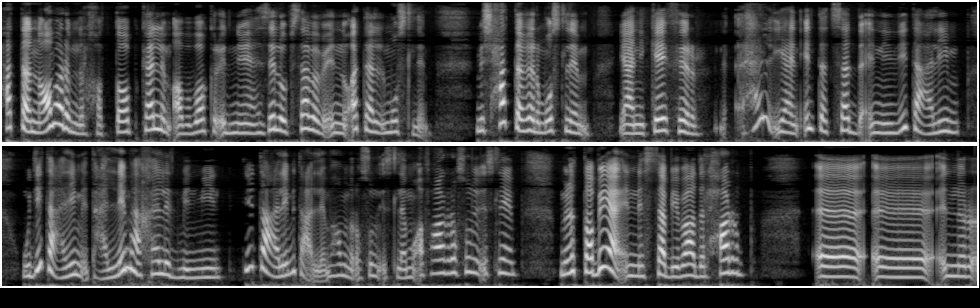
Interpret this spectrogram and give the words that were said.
حتى إن عمر بن الخطاب كلم أبو بكر إنه يعزله بسبب إنه قتل مسلم. مش حتى غير مسلم يعني كافر. هل يعني أنت تصدق إن دي تعليم ودي تعليم اتعلمها خالد من مين؟ دي تعليم اتعلمها من رسول الإسلام وافعال رسول الإسلام. من الطبيعي إن السبي بعد الحرب آآ آآ إن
